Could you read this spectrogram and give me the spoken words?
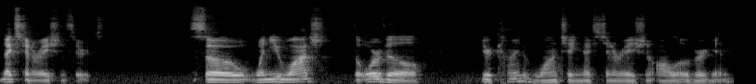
Next Generation series. So when you watch the Orville, you're kind of watching Next Generation all over again.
